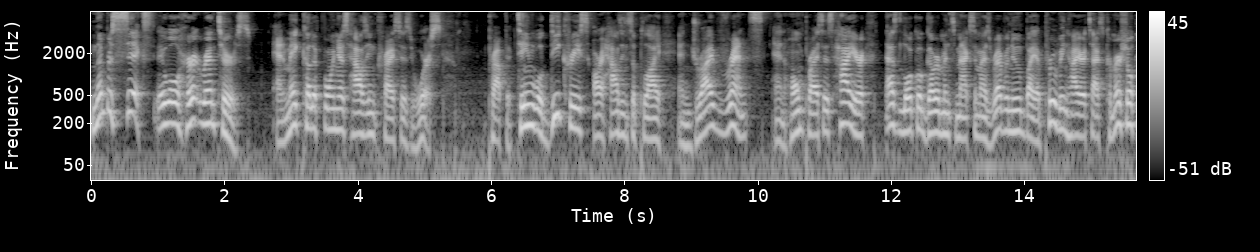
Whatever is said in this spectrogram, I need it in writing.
Number six, it will hurt renters and make California's housing crisis worse. Prop 15 will decrease our housing supply and drive rents and home prices higher as local governments maximize revenue by approving higher tax commercial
